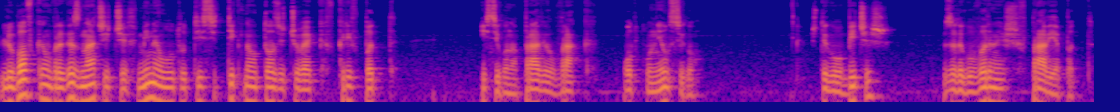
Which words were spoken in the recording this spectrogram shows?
Любов към врага значи, че в миналото ти си тикнал този човек в крив път и си го направил враг, отклонил си го. Ще го обичаш, за да го върнеш в правия път.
